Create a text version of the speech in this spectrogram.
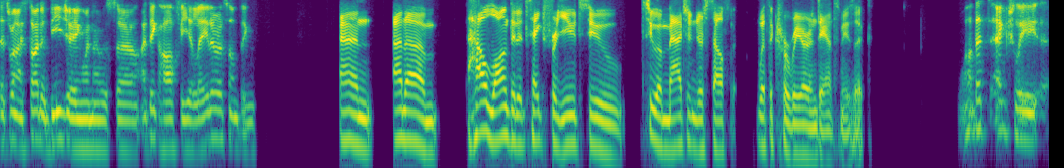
that's when I started DJing when I was uh, I think half a year later or something. And and um how long did it take for you to to imagine yourself with a career in dance music? Well, that actually uh,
